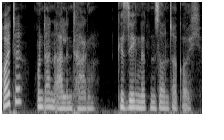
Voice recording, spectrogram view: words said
Heute und an allen Tagen. Gesegneten Sonntag euch.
